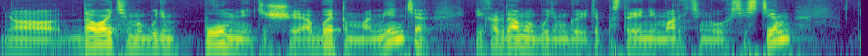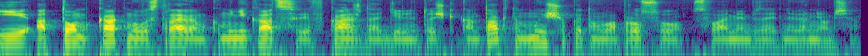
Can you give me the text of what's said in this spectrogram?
давайте мы будем помнить еще и об этом моменте и когда мы будем говорить о построении маркетинговых систем и о том, как мы выстраиваем коммуникации в каждой отдельной точке контакта, мы еще к этому вопросу с вами обязательно вернемся.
